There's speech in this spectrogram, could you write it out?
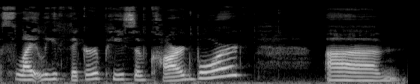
slightly thicker piece of cardboard um,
